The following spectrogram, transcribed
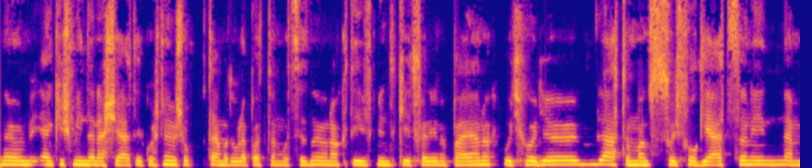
nagyon ilyen kis mindenes játékos, nagyon sok támadó lepattanót, ez nagyon aktív mind két felén a pályának, úgyhogy látom azt, hogy fog játszani, nem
